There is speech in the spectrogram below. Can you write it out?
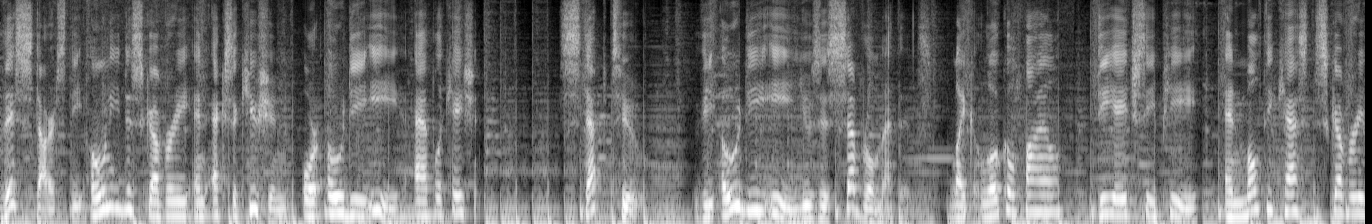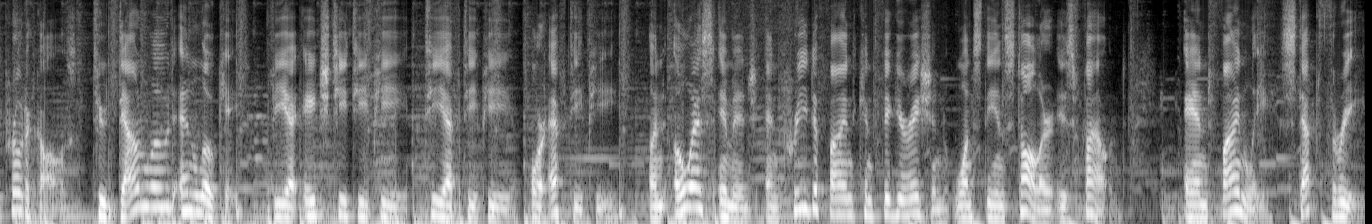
This starts the ONIE Discovery and Execution, or ODE, application. Step 2. The ODE uses several methods, like local file, DHCP, and multicast discovery protocols to download and locate via HTTP, TFTP, or FTP an OS image and predefined configuration once the installer is found. And finally, step 3.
